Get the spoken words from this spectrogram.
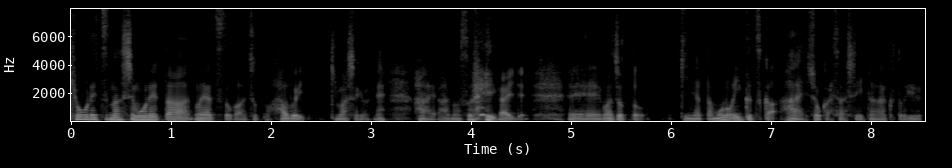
強烈な下ネタのやつとかちょっと省きましたけどね、はい、あのそれ以外で、えー、まあ、ちょっと気になったものをいくつか、はい、紹介させていただくという、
